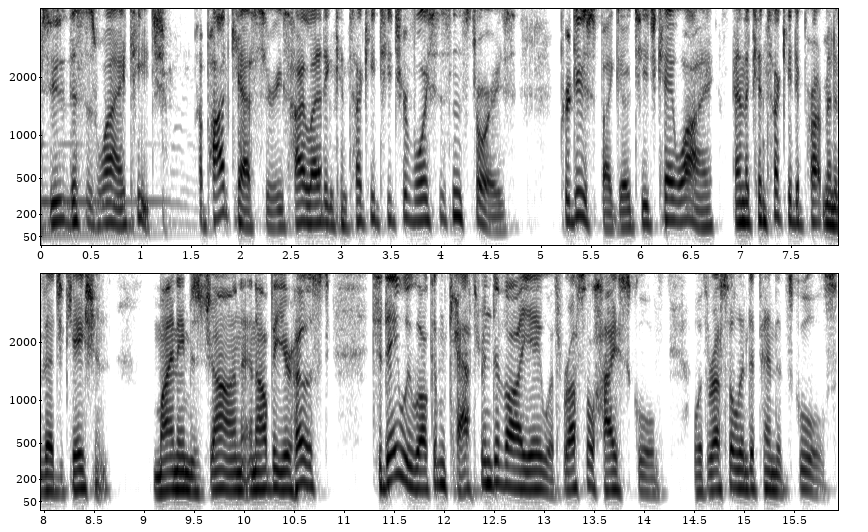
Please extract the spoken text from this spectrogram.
to This Is Why I Teach, a podcast series highlighting Kentucky teacher voices and stories produced by Go Teach KY and the Kentucky Department of Education. My name is John, and I'll be your host. Today, we welcome Catherine Del Valle with Russell High School, with Russell Independent Schools.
